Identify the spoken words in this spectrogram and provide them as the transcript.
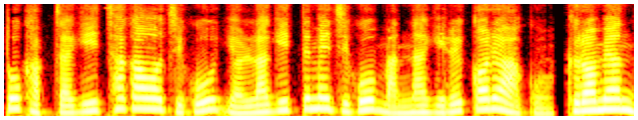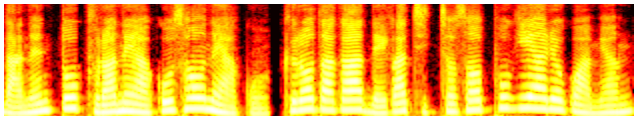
또 갑자기 차가워지고 연락이 뜸해지고 만나기를 꺼려하고 그러면 나는 또 불안해하고 서운해하고 그러다가 내가 지쳐서 포기하려고 하면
